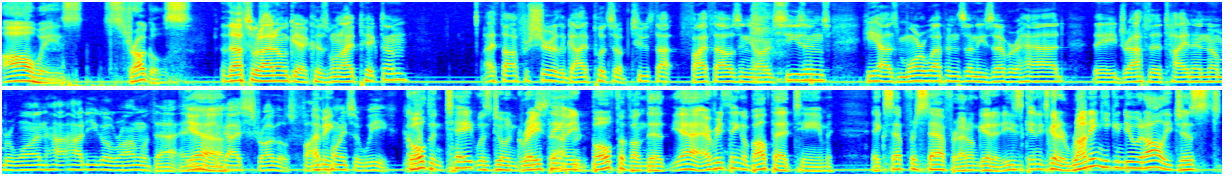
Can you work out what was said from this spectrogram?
always struggles. That's what I don't get because when I picked him, I thought for sure the guy puts up two th- five thousand yard seasons. He has more weapons than he's ever had. They drafted a tight end number one. How, how do you go wrong with that? And Yeah. the guy struggles five I mean, points a week. Golden Tate was doing great things. I mean, both of them. That yeah, everything about that team except for Stafford. I don't get it. He's and he's good at running. He can do it all. He just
